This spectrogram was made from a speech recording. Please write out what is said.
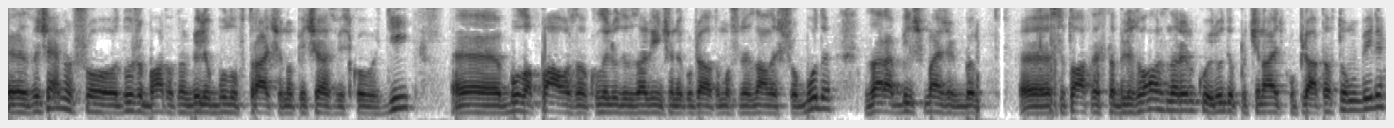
Е, Звичайно, що дуже багато автомобілів було втрачено під час військових дій. Е, Була пауза, коли люди взагалі нічого не купляли, тому що не знали, що буде. Зараз більш-менш якби. Е, Ситуація стабілізувалася на ринку, і люди починають купляти автомобілі.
